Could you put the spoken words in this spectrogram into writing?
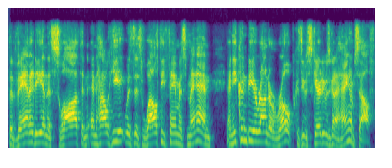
the vanity and the sloth, and and how he was this wealthy, famous man and he couldn't be around a rope because he was scared he was going to hang himself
